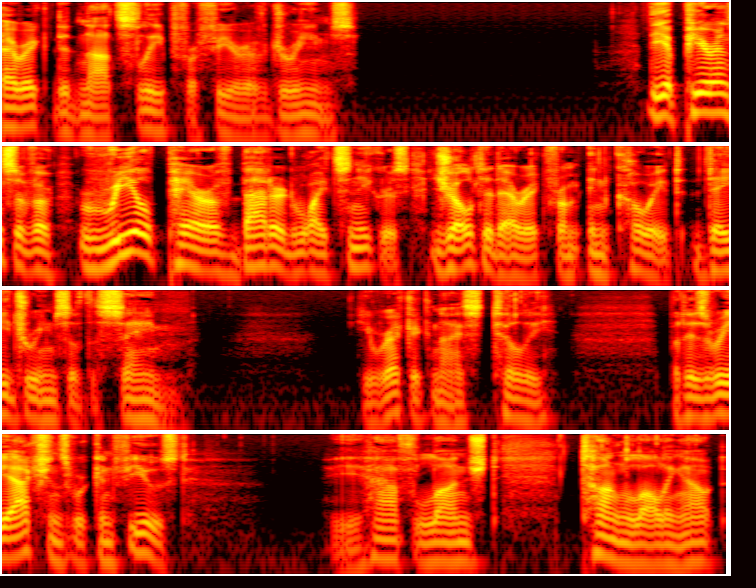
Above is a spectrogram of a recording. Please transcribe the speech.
Eric did not sleep for fear of dreams. The appearance of a real pair of battered white sneakers jolted Eric from inchoate daydreams of the same. He recognized Tilly, but his reactions were confused. He half lunged, tongue lolling out.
